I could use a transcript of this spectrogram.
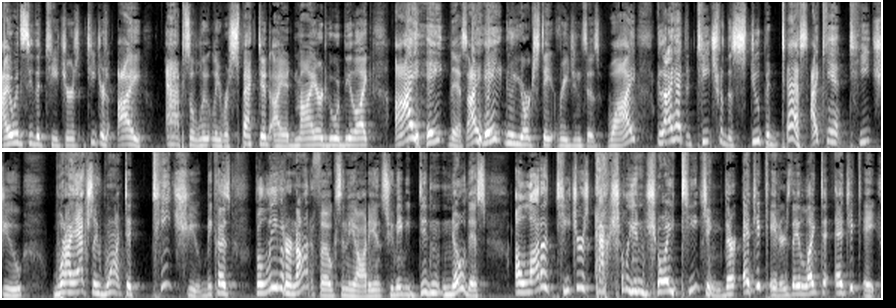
I would see the teachers, teachers I absolutely respected, I admired, who would be like, I hate this. I hate New York State Regencies. Why? Because I have to teach for the stupid test. I can't teach you what I actually want to teach you. Because believe it or not, folks in the audience who maybe didn't know this, a lot of teachers actually enjoy teaching. They're educators. They like to educate,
